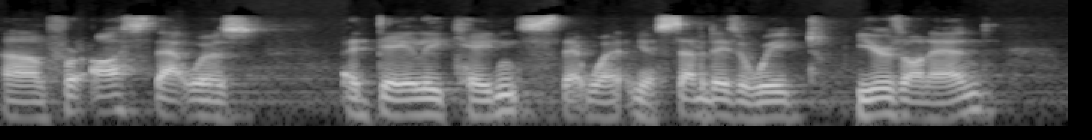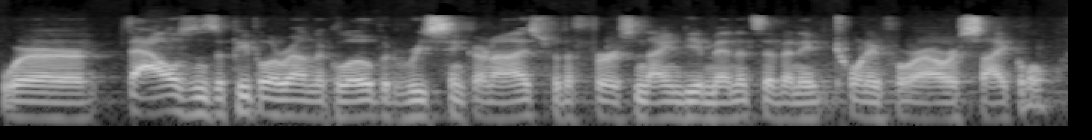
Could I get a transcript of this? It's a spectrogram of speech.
Um, for us, that was a daily cadence that went you know, seven days a week, years on end, where thousands of people around the globe would resynchronize for the first 90 minutes of any 24 hour cycle.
